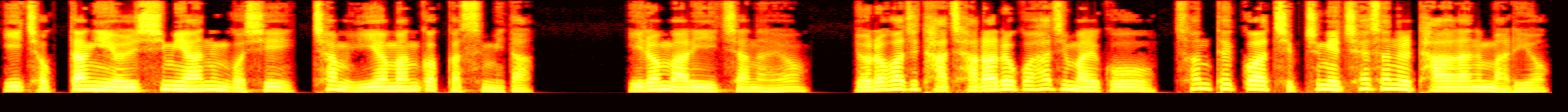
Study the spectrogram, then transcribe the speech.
이 적당히 열심히 하는 것이 참 위험한 것 같습니다. 이런 말이 있잖아요. 여러 가지 다 잘하려고 하지 말고 선택과 집중에 최선을 다하라는 말이요.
